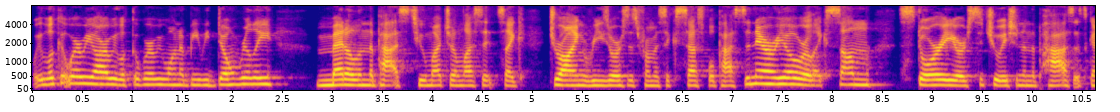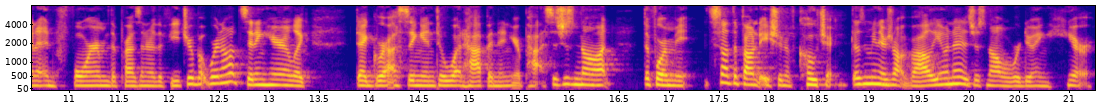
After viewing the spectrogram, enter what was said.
we look at where we are, we look at where we want to be. We don't really meddle in the past too much unless it's like drawing resources from a successful past scenario or like some story or situation in the past that's going to inform the present or the future. But we're not sitting here like digressing into what happened in your past. It's just not the form it's not the foundation of coaching. Doesn't mean there's not value in it. It's just not what we're doing here.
